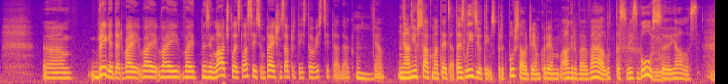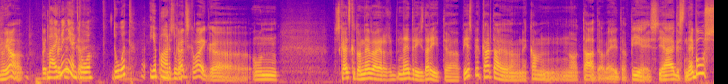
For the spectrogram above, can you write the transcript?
Um, brigaderi vai, vai, vai, vai nezinu, lāčplēs lasīs un pēkšņi sapratīs to visu citādāk. Mm. Jā. Jā, nu jūs sākumā teicāt, aiz līdzjūtības pret pusauģiem, kuriem agri vai vēlu tas viss būs mm. jālasa. Nu, jā, bet, vajag bet viņiem to dot, iepārdot. Skaidrs, ka vajag. Un skaidrs, ka to nevar, nedrīkst darīt piespiedu kārtā, jo nekam no tāda veida pieejas jēgas nebūs.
